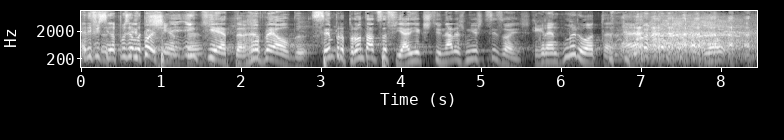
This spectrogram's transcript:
É difícil. Depois ele depois, acrescenta... inquieta, rebelde, sempre pronta a desafiar e a questionar as minhas decisões. Que grande marota. É?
